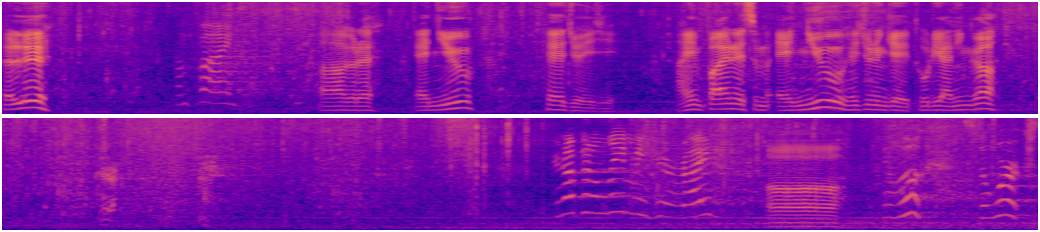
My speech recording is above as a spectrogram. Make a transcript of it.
엘리. I'm fine. 아 그래, and you 해줘야지. I'm fine 했으면 and you 해주는 게 도리 아닌가? You're not gonna leave me here, right? 아 Hey, look, it's the works.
